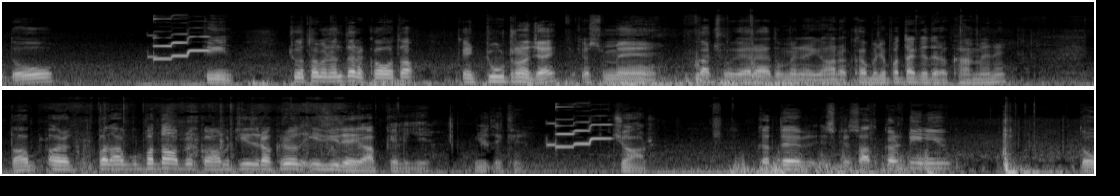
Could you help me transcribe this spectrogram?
दो, तीन। चौथा मैंने अंदर रखा हुआ था, कहीं टूट ना जाए, कि उसमें कच वगैरह है तो मैंने यहाँ रखा, मुझे पता किधर रखा मैंने। तो और पता आपको पता आपने काम चीज़ रख रहे हो तो ईजी रहेगा आपके लिए। ये देखें, चार। कहते हैं इसके साथ कंटिन्यू तो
